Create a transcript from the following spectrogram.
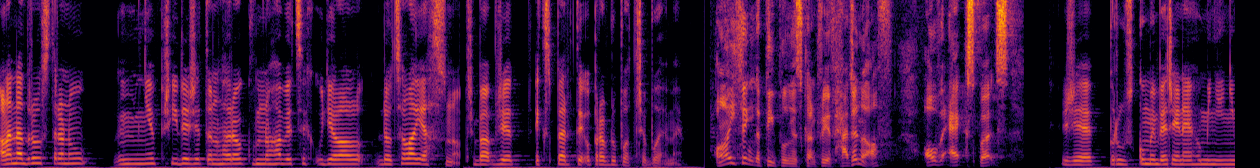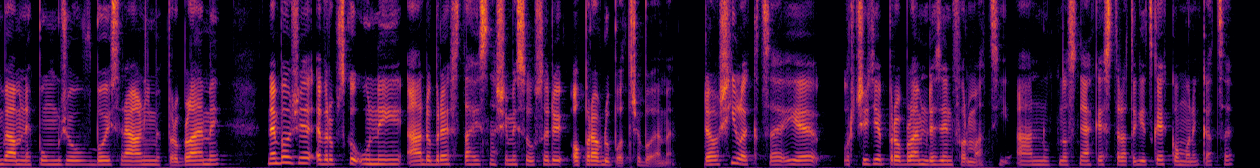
Ale na druhou stranu mně přijde, že tenhle rok v mnoha věcech udělal docela jasno. Třeba, že experty opravdu potřebujeme. I think the people in this country have had enough of experts že průzkumy veřejného mínění vám nepomůžou v boji s reálnými problémy, nebo že Evropskou unii a dobré vztahy s našimi sousedy opravdu potřebujeme. Další lekce je určitě problém dezinformací a nutnost nějaké strategické komunikace,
